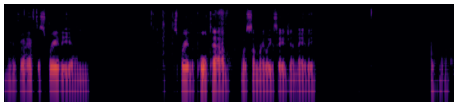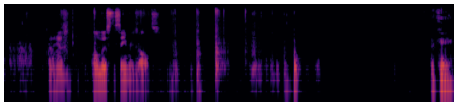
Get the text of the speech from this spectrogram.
I wonder if I have to spray the, um, spray the pull tab with some release agent maybe. So I had almost the same results. Okay,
